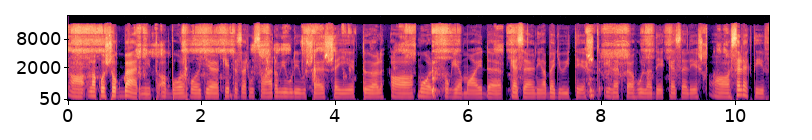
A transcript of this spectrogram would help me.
a lakosok bármit abból, hogy 2023. július 1-től a MOL fogja majd kezelni a begyűjtést, illetve a hulladékkezelést? A szelektív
